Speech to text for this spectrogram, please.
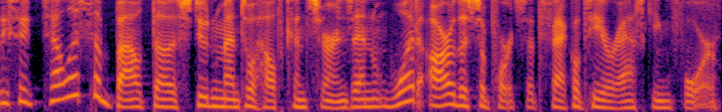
Lisa, tell us about the student mental health concerns and what are the supports that the faculty are asking for?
